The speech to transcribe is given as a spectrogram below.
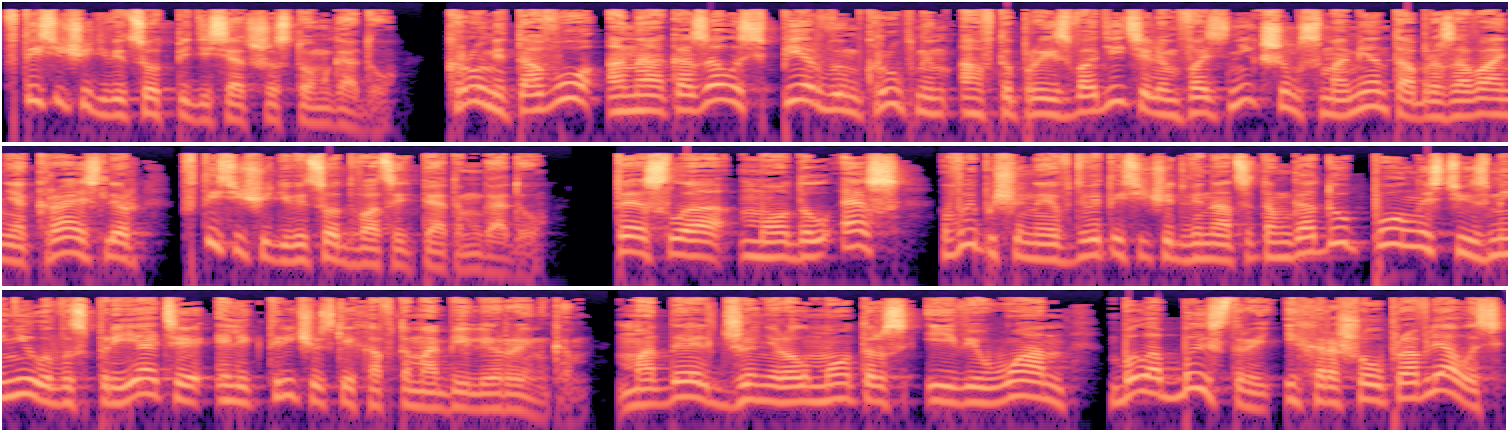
в 1956 году. Кроме того, она оказалась первым крупным автопроизводителем, возникшим с момента образования Chrysler в 1925 году. Tesla Model S, выпущенная в 2012 году, полностью изменила восприятие электрических автомобилей рынком. Модель General Motors EV1 была быстрой и хорошо управлялась,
